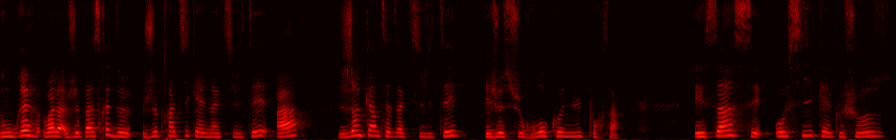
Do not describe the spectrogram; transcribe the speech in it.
Donc bref, voilà, je passerai de je pratique à une activité à j'incarne cette activité et je suis reconnue pour ça. Et ça, c'est aussi quelque chose,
